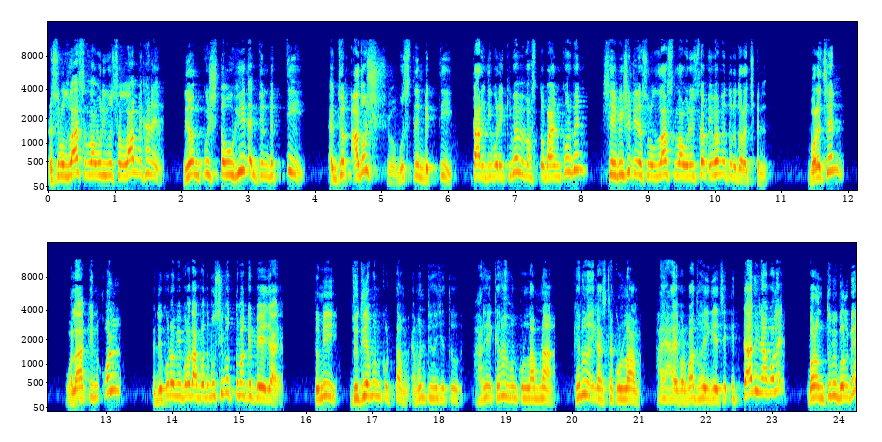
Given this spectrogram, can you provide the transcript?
রসুল্লাহ সাল্লাহ সাল্লাম এখানে নিরঙ্কুশ তৌহিদ একজন ব্যক্তি, একজন আদর্শ মুসলিম ব্যক্তি, তার জীবনে কীভাবে বাস্তবায়ন করবেন, সেই বিষয়টি রসুল্লাহ সাল্লাহ ইসলাম এভাবে তুলে ধরেছেন। বলেছেন ওলাকিন কল, যদি কোনো বিপদ, আপদ, মুসিবত তোমাকে পেয়ে যায়, তুমি যদি এমন করতাম, এমনটি হয়ে যেত, আরে, কেন এমন করলাম না? কেন এই কাজটা করলাম? হায় হায় বরবাদ হয়ে গিয়েছে ইত্যাদি না বলে, বরং তুমি বলবে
